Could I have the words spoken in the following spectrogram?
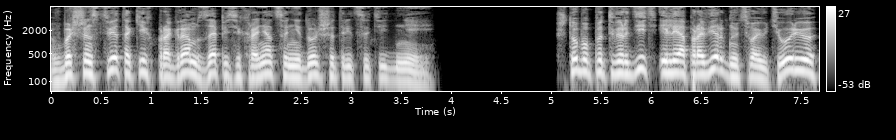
В большинстве таких программ записи хранятся не дольше 30 дней. Чтобы подтвердить или опровергнуть свою теорию,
